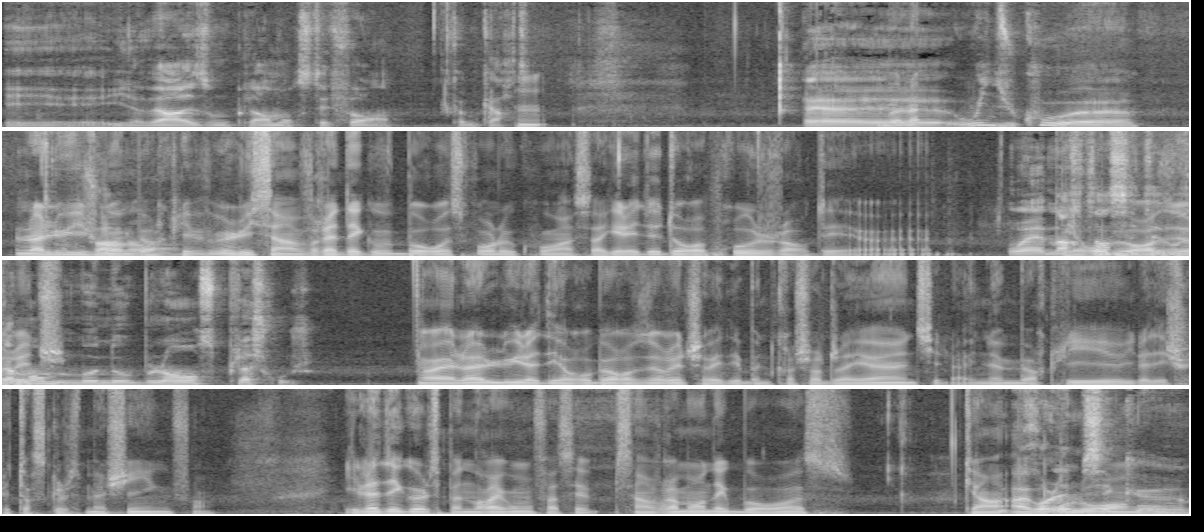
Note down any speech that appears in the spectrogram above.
Et il avait raison, clairement, c'était fort hein, comme carte. Mm. Euh, Voilà. Oui, du coup, euh, Là, lui, il joue parlant-. Lui, c'est un vrai deck Boros pour le coup. Hein. C'est vrai qu'il a des deux rouges, genre des. ouais, Martin, c'était vraiment Rich. mono blanc, splash rouge. Ouais, là, lui, il a des Robber of the Rich avec des bonnes Crusher Giant, il a une Ambercliff, il a des Shredder Skull Smashing, enfin. Il a des Goldspan Dragon, enfin, c'est c'est un vraiment un deck Boros. Qui a un Le problème, c'est que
